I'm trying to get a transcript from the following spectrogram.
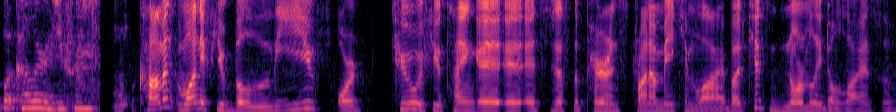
What color is your friend? comment one if you believe or two if you think i i it's just the parents trying to make him lie but kids normally don't lie so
